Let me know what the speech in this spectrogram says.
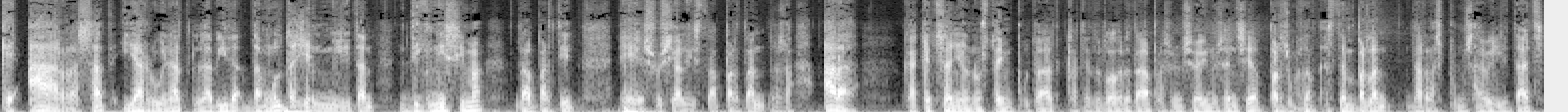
que ha arrasat i ha arruïnat la vida de molta gent militant digníssima del Partit eh, Socialista. Per tant, ara que aquest senyor no està imputat, que té tot el dret a la presumpció d'innocència, per suposat, estem parlant de responsabilitats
